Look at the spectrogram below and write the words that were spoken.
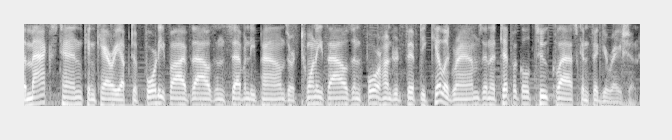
The MAX 10 can carry up to 45,070 pounds or 20,450 kilograms in a typical two-class configuration.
